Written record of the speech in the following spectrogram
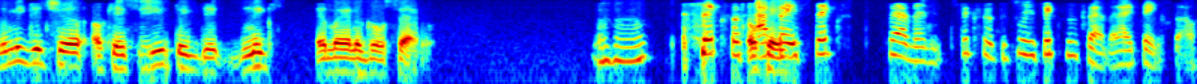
let me get your okay. So you think that Knicks Atlanta go seven? hmm Six. Or, I say six, seven, six or between six and seven. I think so.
